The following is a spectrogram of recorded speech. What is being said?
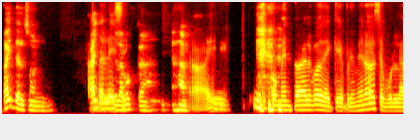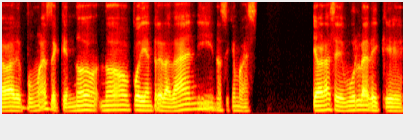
Faitelson. Cállate la boca. Ay, comentó algo de que primero se burlaba de Pumas, de que no, no podía entrar a Dani, no sé qué más. Y ahora se burla de que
